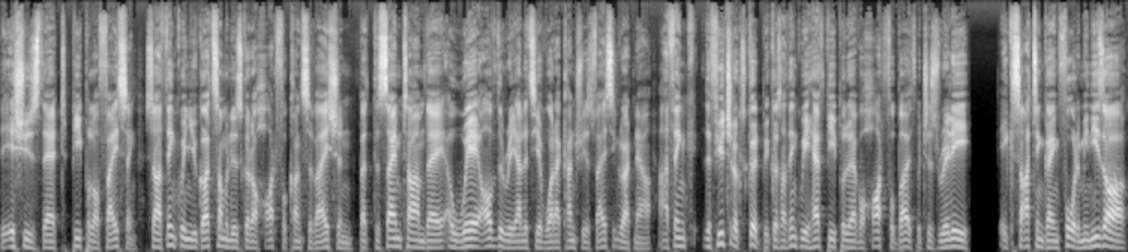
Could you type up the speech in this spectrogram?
the issues that people are facing so i think when you've got someone who's got a heart for conservation but at the same time they're aware of the reality of what our country is facing right now i think the future looks good because i think we have people who have a heart for both which is really exciting going forward? I mean, these are,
